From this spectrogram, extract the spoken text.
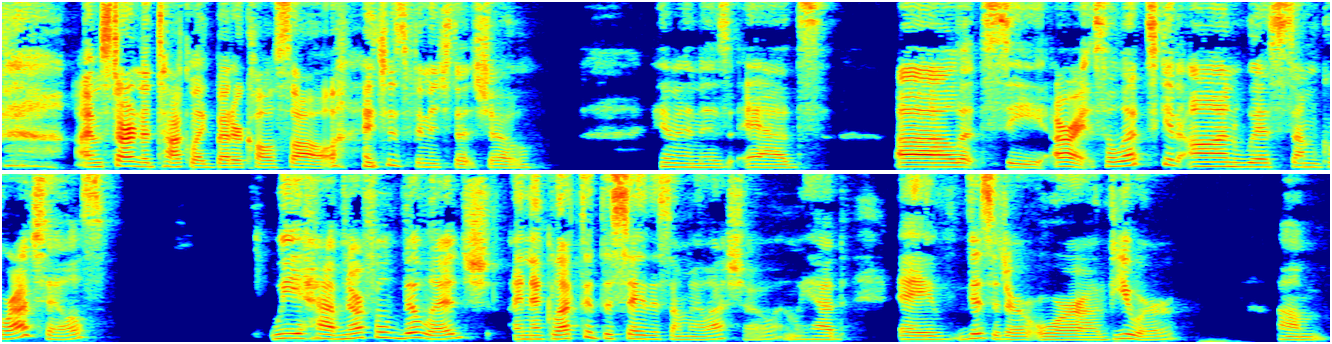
I'm starting to talk like Better Call Saul. I just finished that show him and his ads. Uh, let's see. All right, so let's get on with some garage sales. We have Northfield Village. I neglected to say this on my last show, and we had a visitor or a viewer um,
